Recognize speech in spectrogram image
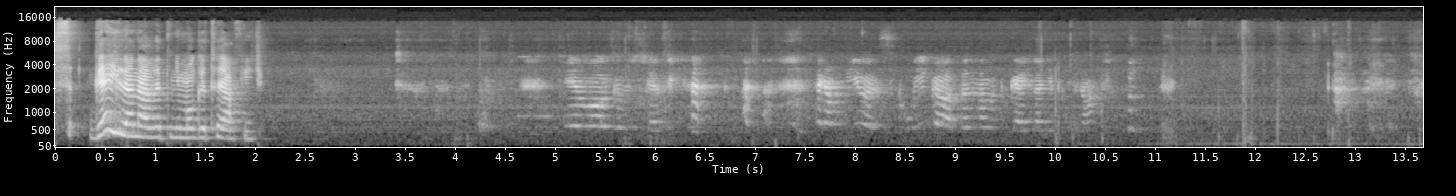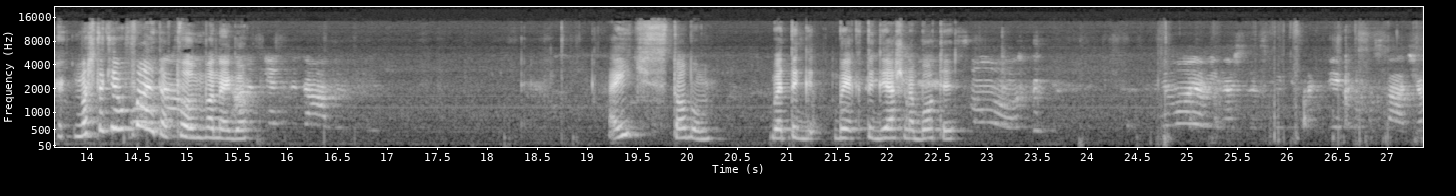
S- Gale'a nawet nie mogę trafić. Nie mogę w siebie. Trafiłem Squeaka, a ten nawet Gaila nie potrafi. Masz takiego farta porąbanego. Double. idź z tobą. Bo, ty, g- bo jak ty grasz na boty. O, nie moja wina, że ten squeak jest tak piękną postacią.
